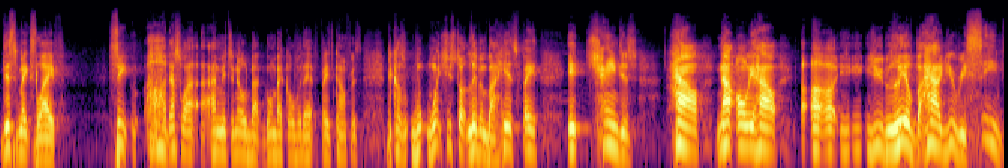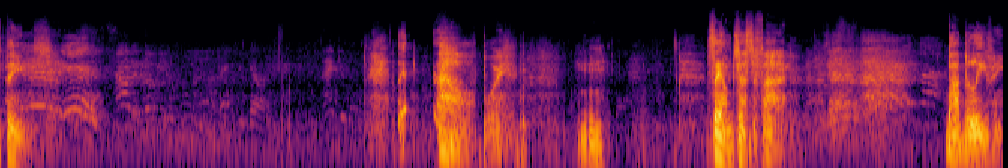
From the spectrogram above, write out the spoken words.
This makes life. See, oh, that's why I mentioned earlier about going back over that faith conference. Because w- once you start living by His faith, it changes how, not only how uh, uh, uh you live, but how you receive things. Oh, boy. Hmm. Say, I'm justified, justified. by believing.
